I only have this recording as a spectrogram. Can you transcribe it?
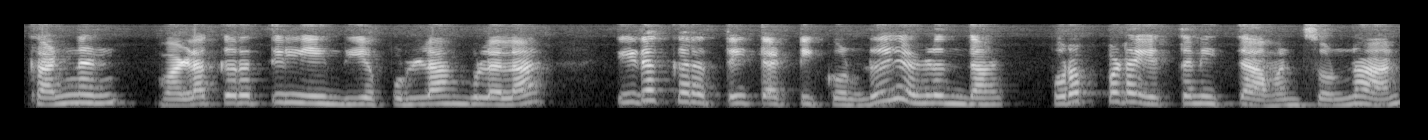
கண்ணன் வழக்கரத்தில் ஏந்திய புல்லாங்குழலால் இடக்கரத்தை தட்டி கொண்டு எழுந்தான் புறப்பட எத்தனித்த அவன் சொன்னான்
